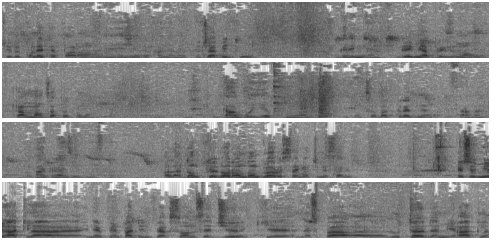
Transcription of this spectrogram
tu reconnais tes parents? Oui, je reconnais mes Et Tu habites où? Parents. Grémien. Grémia, précisément où? Ta maman s'appelle comment? Dagoye Kouan. Donc ça va très bien. Ça va. Par grâce de Dieu, ça va. Voilà, donc euh, nous rendons gloire au Seigneur, tu me salues? Et ce miracle-là, euh, il ne vient pas d'une personne, c'est Dieu qui est, n'est-ce pas, euh, l'auteur d'un miracle.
